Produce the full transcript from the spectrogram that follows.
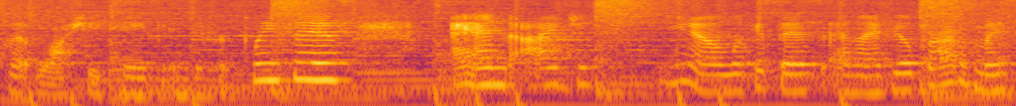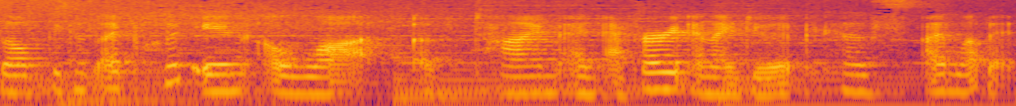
put washi tape in different places and I just, you know, look at this and I feel proud of myself because I put in a lot of time and effort and I do it because I love it.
